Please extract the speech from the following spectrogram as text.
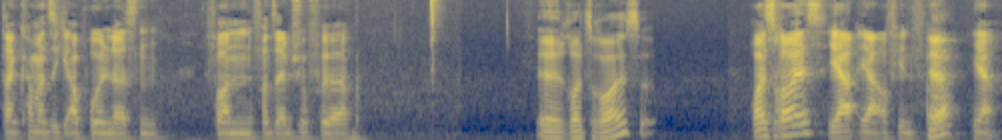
dann kann man sich abholen lassen von, von seinem Chauffeur. Äh, Rolls-Royce? Rolls-Royce? Ja, ja, auf jeden Fall. Ja? Ja.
